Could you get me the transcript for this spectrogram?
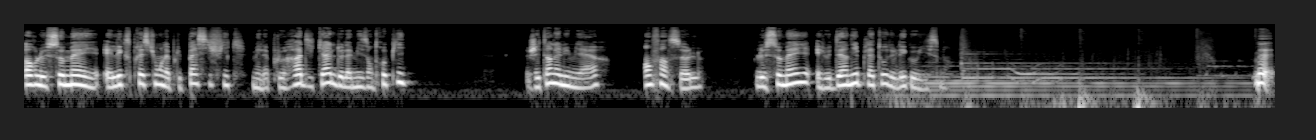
Or, le sommeil est l'expression la plus pacifique mais la plus radicale de la misanthropie. J'éteins la lumière, enfin seul, le sommeil est le dernier plateau de l'égoïsme. Mais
